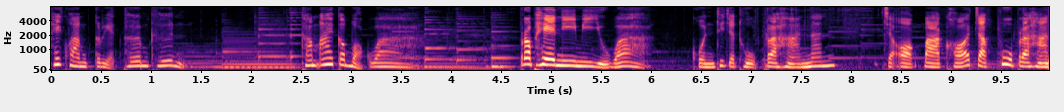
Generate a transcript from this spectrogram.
ให้ความเกลียดเพิ่มขึ้น คำอ้ายก็บอกว่า ประเพณีมีอยู่ว่า คนที่จะถูกประหารนั้น จะออกปากขอจากผู้ประหาร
